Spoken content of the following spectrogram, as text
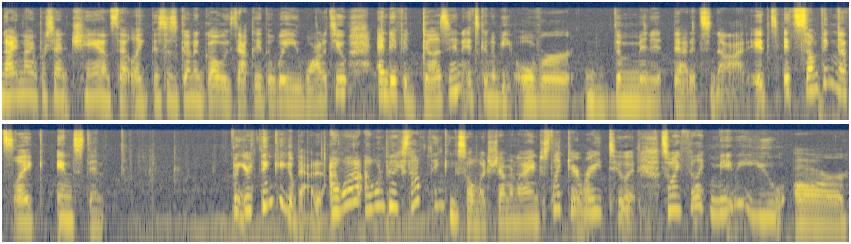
99% chance that like this is gonna go exactly the way you want it to and if it doesn't it's gonna be over the minute that it's not it's it's something that's like instant but you're thinking about it. I want I want to be like stop thinking so much, Gemini, and just like get right to it. So I feel like maybe you are.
